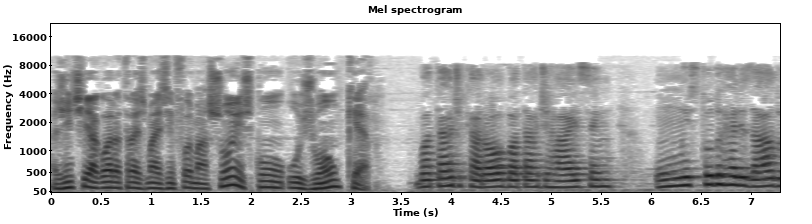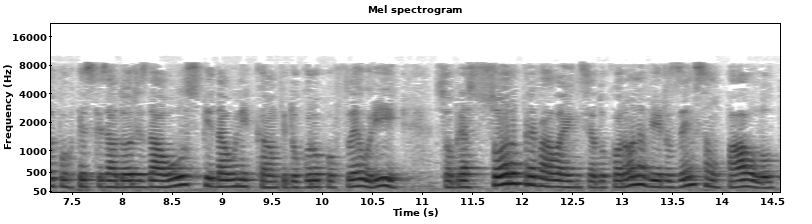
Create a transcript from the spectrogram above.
A gente agora traz mais informações com o João Kerr. Boa tarde, Carol. Boa tarde, Heisen. Um estudo realizado por pesquisadores da USP, da Unicamp e do grupo Fleury sobre a soroprevalência do coronavírus em São Paulo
